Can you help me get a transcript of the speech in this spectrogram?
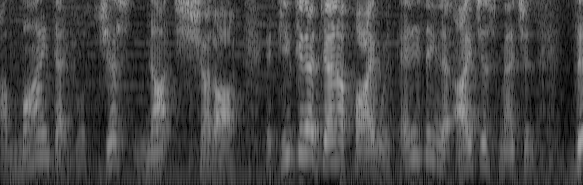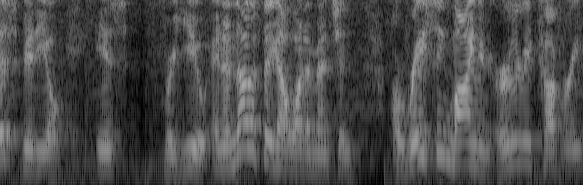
a mind that will just not shut off. If you can identify with anything that I just mentioned, this video is for you. And another thing I want to mention, a racing mind in early recovery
